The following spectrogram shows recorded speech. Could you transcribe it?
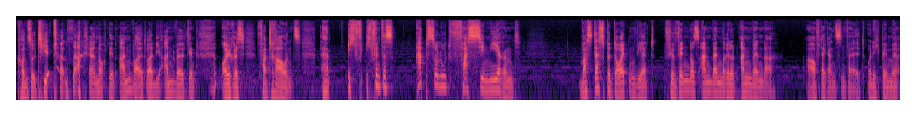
konsultiert dann nachher noch den Anwalt oder die Anwältin eures Vertrauens. Äh, ich ich finde das absolut faszinierend, was das bedeuten wird für Windows-Anwenderinnen und Anwender auf der ganzen Welt. Und ich bin mir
